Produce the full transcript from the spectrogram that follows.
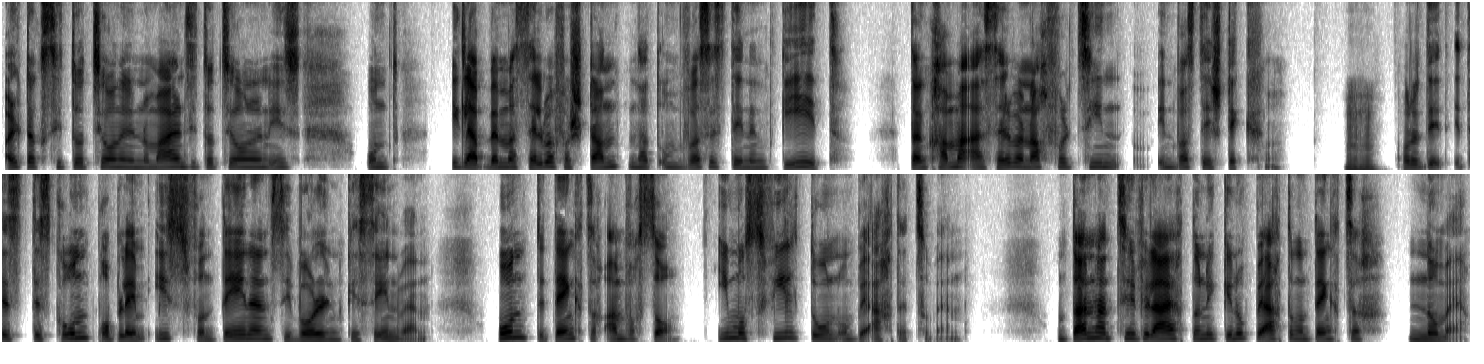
Alltagssituationen, in normalen Situationen ist. Und ich glaube, wenn man selber verstanden hat, um was es denen geht, dann kann man auch selber nachvollziehen, in was die stecken. Mhm. Oder die, das, das Grundproblem ist von denen, sie wollen gesehen werden. Und die denkt sich einfach so, ich muss viel tun, um beachtet zu werden. Und dann hat sie vielleicht noch nicht genug Beachtung und denkt sich, noch mehr.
